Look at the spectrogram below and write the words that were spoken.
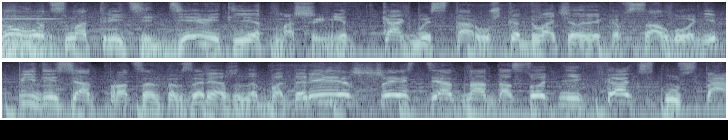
Ну вот смотрите, 9 лет машине, как бы старушка, два человека в салоне, 50% заряжена батарея, 6,1 до сотни, как с куста.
